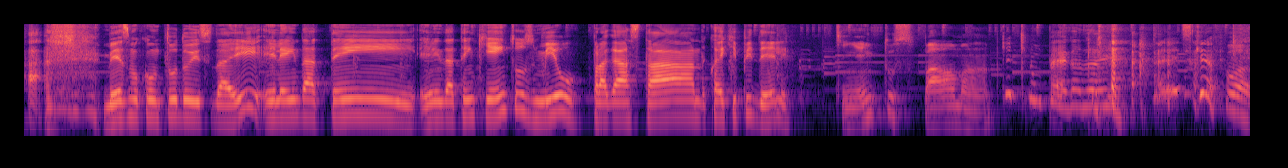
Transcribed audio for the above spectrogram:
mesmo com tudo isso daí, ele ainda tem. Ele ainda tem 500 mil pra gastar com a equipe dele. 500 pau, mano. Por que, que não pega daí? é isso que é foda.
